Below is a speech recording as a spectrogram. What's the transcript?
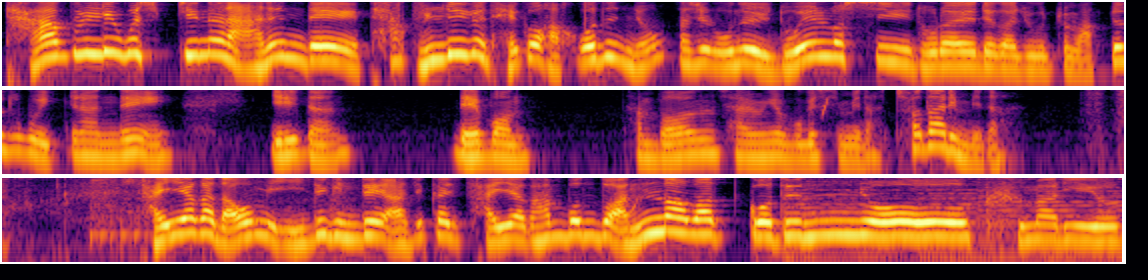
다 굴리고 싶지는 않은데 다 굴리게 될 것 같거든요. 사실 오늘 노엘러시 돌아야 돼가지고 좀 아껴두고 있긴 한데 일단 네 번 한번 사용해 보겠습니다. 첫 알입니다. 다이아가 나오면 이득인데 아직까지 다이아가 한 번도 안 나왔거든요. 그 말이에요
